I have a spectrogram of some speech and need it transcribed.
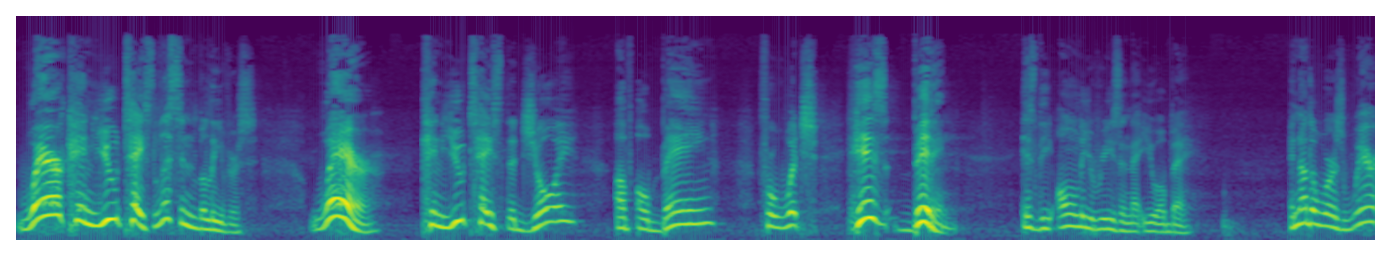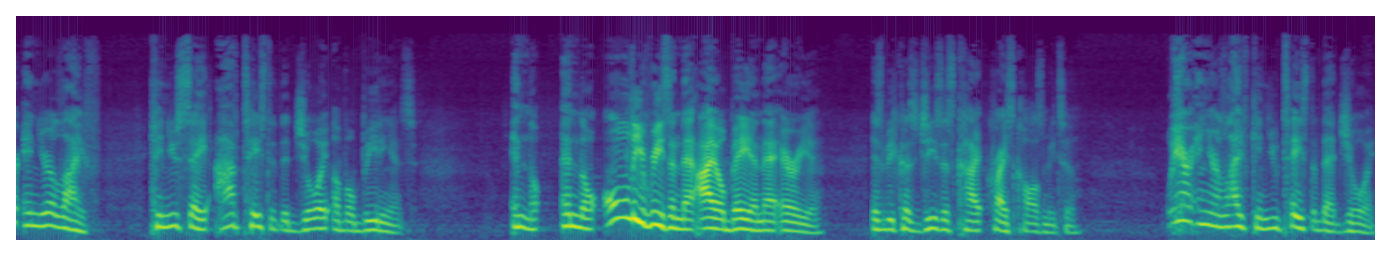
Where can you taste, listen, believers, where can you taste the joy of obeying for which His bidding is the only reason that you obey? In other words, where in your life can you say, I've tasted the joy of obedience? And the, and the only reason that I obey in that area is because Jesus Christ calls me to. Where in your life can you taste of that joy?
